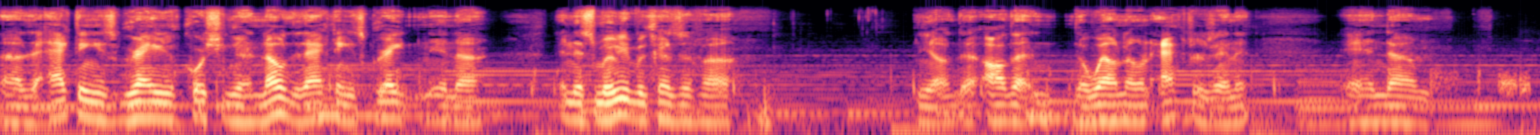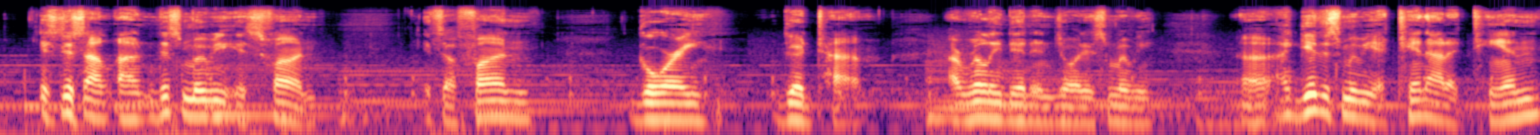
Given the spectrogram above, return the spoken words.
Uh, the acting is great. Of course, you're gonna know that acting is great in uh, in this movie because of you know the, all the the well-known actors in it, and um, it's just this movie is fun. It's a fun, gory, good time. I really did enjoy this movie. Uh, I give this movie a 10 out of 10.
